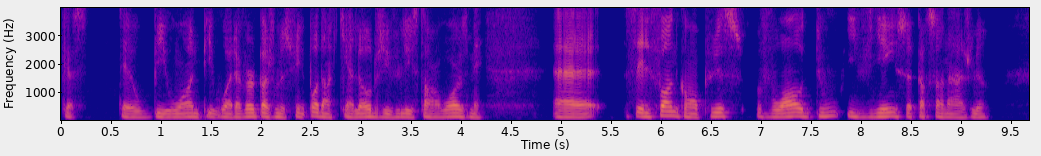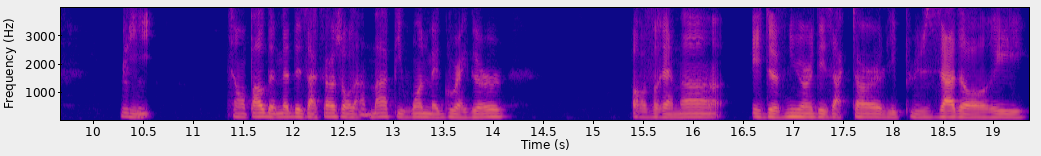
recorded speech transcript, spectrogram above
que c'était Obi-Wan puis whatever, parce que je me souviens pas dans quel ordre j'ai vu les Star Wars, mais euh, c'est le fun qu'on puisse voir d'où il vient ce personnage-là. Puis, si on parle de mettre des acteurs sur la map, puis One McGregor a vraiment est devenu un des acteurs les plus adorés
